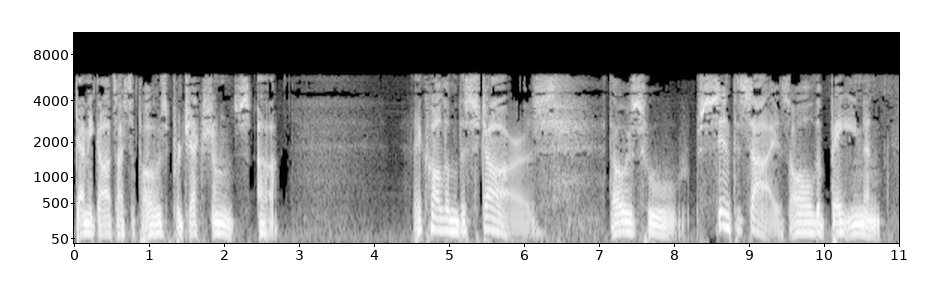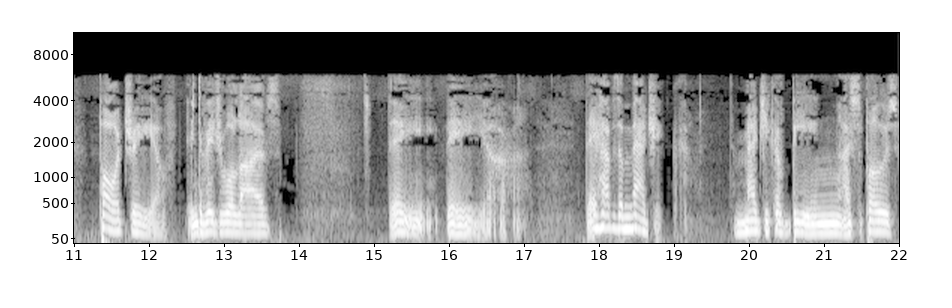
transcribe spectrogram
Demigods, I suppose. Projections. Uh, they call them the stars. Those who synthesize all the pain and poetry of individual lives they they uh, they have the magic, the magic of being. I suppose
